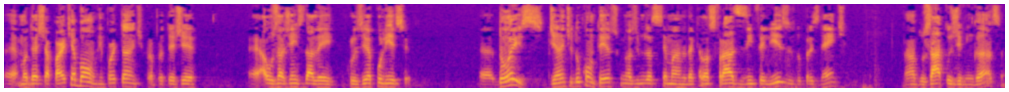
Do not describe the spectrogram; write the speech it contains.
é, modéstia à parte, é bom, é importante para proteger é, os agentes da lei, inclusive a polícia. É, dois, diante do contexto que nós vimos essa semana, daquelas frases infelizes do presidente, né, dos atos de vingança,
